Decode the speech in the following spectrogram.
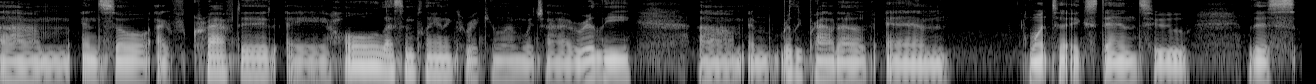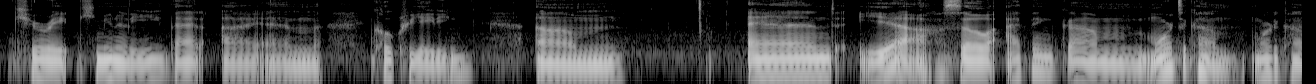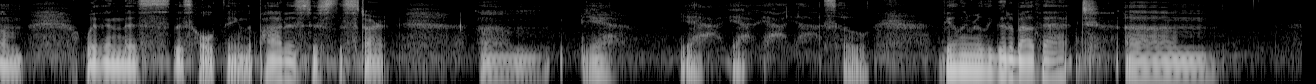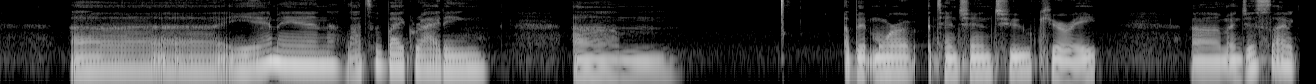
Um, and so I've crafted a whole lesson plan and curriculum, which I really um, am really proud of and want to extend to this curate community that I am co creating. Um, and yeah, so I think um, more to come, more to come within this this whole thing. The pod is just the start. Um, yeah, yeah, yeah, yeah, yeah. So feeling really good about that. Um, uh, yeah, man. Lots of bike riding. Um, a bit more attention to curate. Um, and just like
